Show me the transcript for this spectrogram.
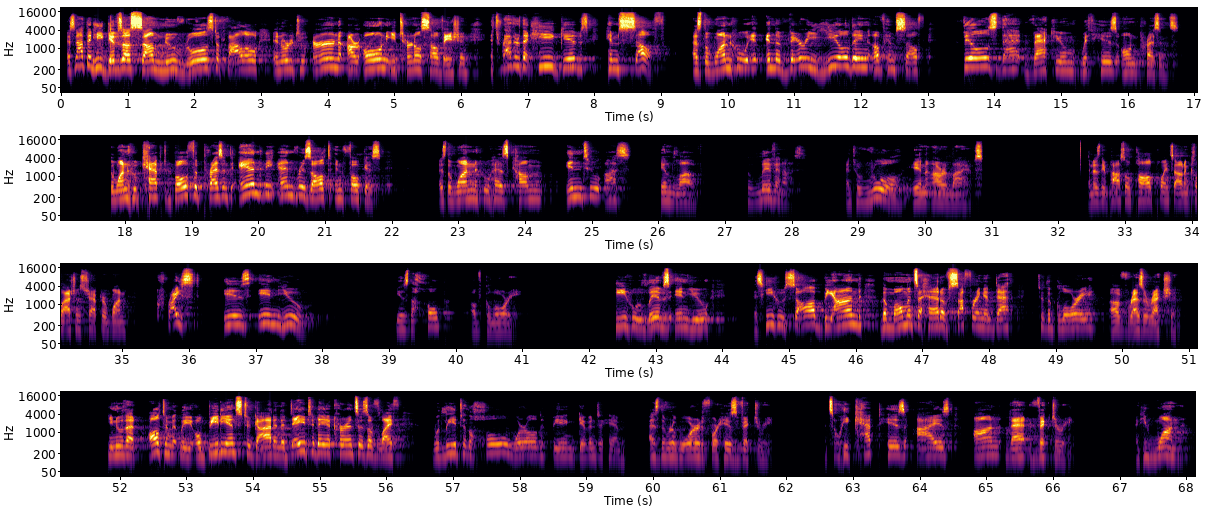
It's not that he gives us some new rules to follow in order to earn our own eternal salvation. It's rather that he gives himself as the one who, in the very yielding of himself, fills that vacuum with his own presence the one who kept both the present and the end result in focus, as the one who has come into us in love, to live in us, and to rule in our lives. And as the Apostle Paul points out in Colossians chapter 1, Christ is in you. He is the hope of glory. He who lives in you is he who saw beyond the moments ahead of suffering and death to the glory of resurrection. He knew that ultimately obedience to God and the day to day occurrences of life would lead to the whole world being given to him as the reward for his victory. And so he kept his eyes on that victory. And he won.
